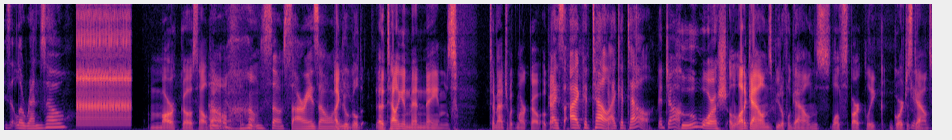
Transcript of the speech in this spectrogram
Is it Lorenzo? Marco Saldana. Oh, I'm so sorry, Zoe. I googled Italian men names to match with Marco. Okay. I could tell. I could tell. Good job. Who wore a, sh- a lot of gowns, beautiful gowns, a lot of sparkly, gorgeous Yeah. gowns?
